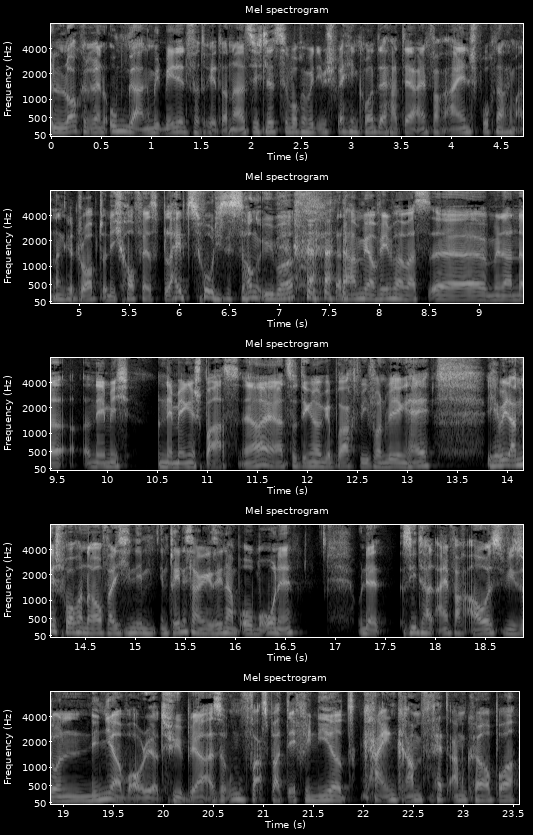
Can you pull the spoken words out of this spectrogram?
lockeren Umgang mit Medienvertretern. Als ich letzte Woche mit ihm sprechen konnte, hat er einfach einen Spruch nach dem anderen gedroppt und ich hoffe, es bleibt so die Saison über. Dann haben wir auf jeden Fall was äh, miteinander, nämlich eine Menge Spaß. Ja, er hat so Dinger gebracht wie von wegen, hey, ich habe ihn angesprochen drauf, weil ich ihn im, im Trainingslager gesehen habe, oben ohne. Und er sieht halt einfach aus wie so ein Ninja-Warrior-Typ, ja. Also unfassbar definiert, kein Gramm Fett am Körper,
